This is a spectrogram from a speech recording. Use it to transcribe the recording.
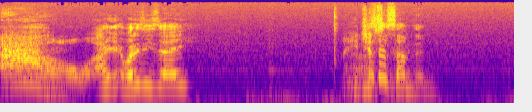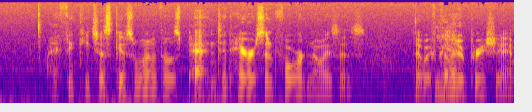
"Ow!" I, what does he say? He He just just- says something. I think he just gives one of those patented Harrison Ford noises that we've come Yeah. to appreciate.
